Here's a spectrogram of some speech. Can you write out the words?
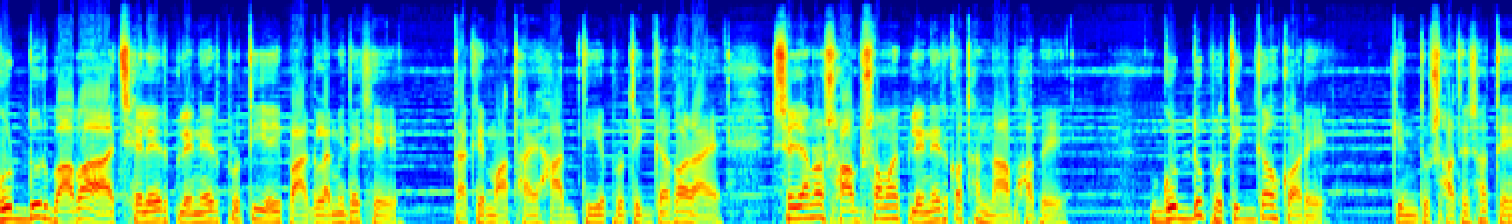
গুড্ডুর বাবা ছেলের প্লেনের প্রতি এই পাগলামি দেখে, তাকে মাথায় হাত দিয়ে প্রতিজ্ঞা করায়, সে যেন সব সময় প্লেনের কথা না ভাবে। গুড্ডু প্রতিজ্ঞাও করে। কিন্তু সাথে সাথে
